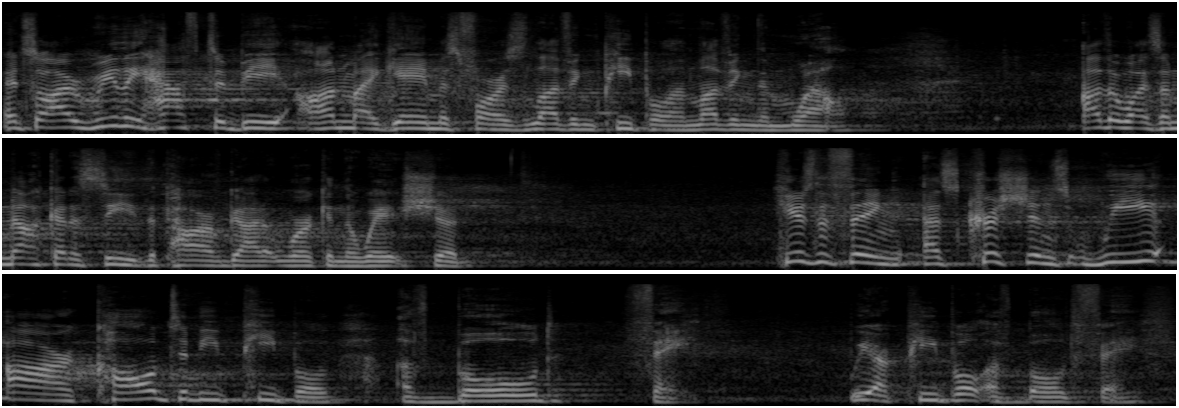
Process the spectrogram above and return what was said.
And so I really have to be on my game as far as loving people and loving them well. Otherwise, I'm not going to see the power of God at work in the way it should. Here's the thing as Christians, we are called to be people of bold faith. We are people of bold faith.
